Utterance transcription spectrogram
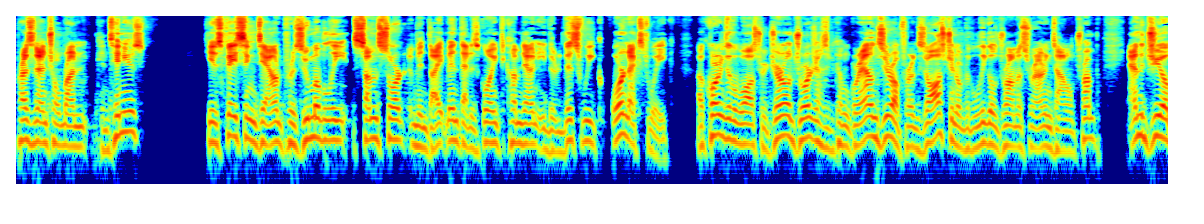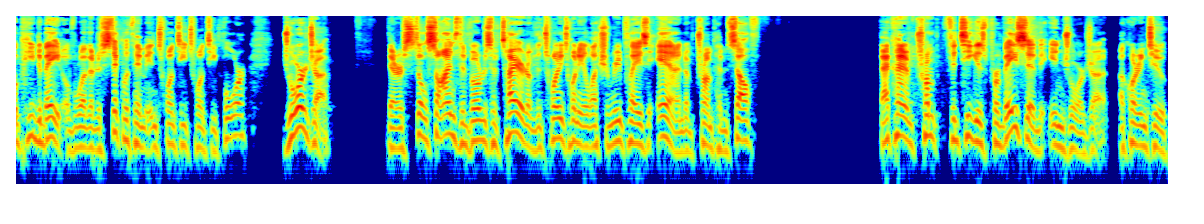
presidential run continues. He is facing down, presumably, some sort of indictment that is going to come down either this week or next week. According to the Wall Street Journal, Georgia has become ground zero for exhaustion over the legal drama surrounding Donald Trump and the GOP debate over whether to stick with him in 2024. Georgia there are still signs that voters have tired of the 2020 election replays and of Trump himself. That kind of Trump fatigue is pervasive in Georgia, according to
